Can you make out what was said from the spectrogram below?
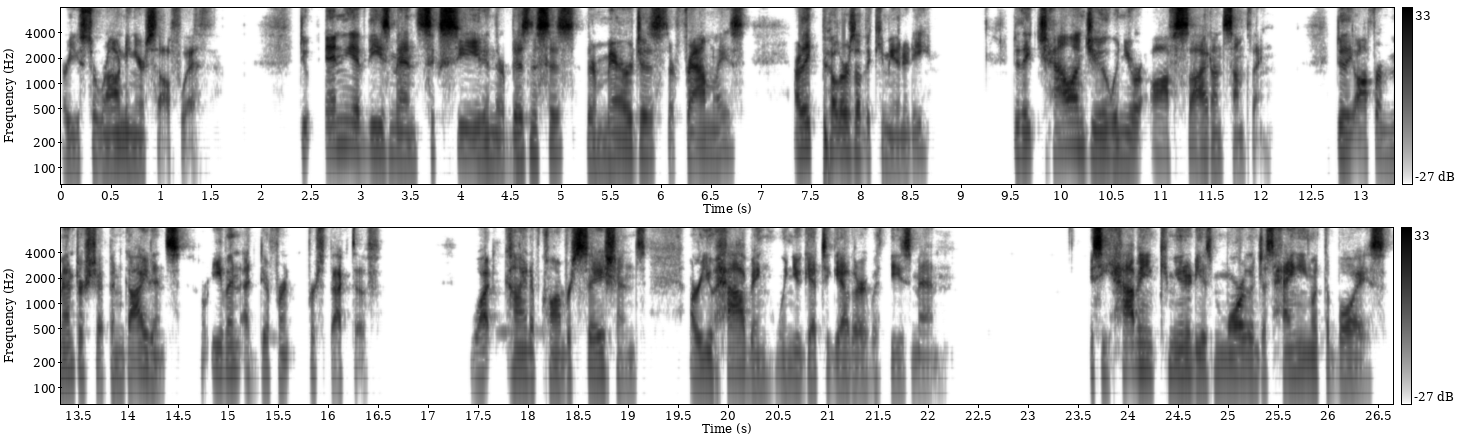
are you surrounding yourself with? Do any of these men succeed in their businesses, their marriages, their families? Are they pillars of the community? Do they challenge you when you're offside on something? Do they offer mentorship and guidance or even a different perspective? What kind of conversations are you having when you get together with these men? You see, having a community is more than just hanging with the boys.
